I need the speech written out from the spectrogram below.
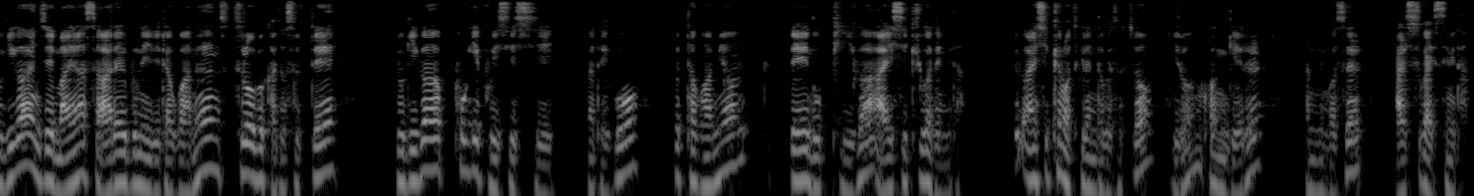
여기가 이제 마이너스 RL분의 1이라고 하는 스트로브를 가졌을 때 여기가 폭이 VCC가 되고 그렇다고 하면 그때의 높이가 ICQ가 됩니다. 즉 ICQ는 어떻게 된다고 했었죠? 이런 관계를 갖는 것을 알 수가 있습니다.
